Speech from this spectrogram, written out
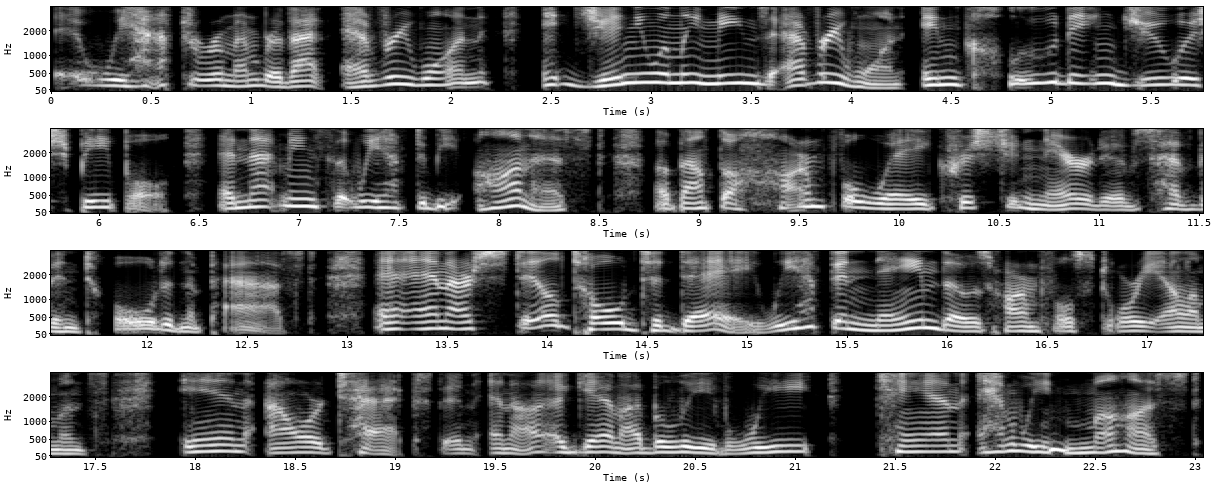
Eh, we have to remember that everyone, it genuinely means everyone, including Jewish people. And that means that we have to be honest about the harmful way Christian narratives have been told in the past and, are still told today. We have to name those harmful story elements in our text. And, and I, again, I believe we can and we must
